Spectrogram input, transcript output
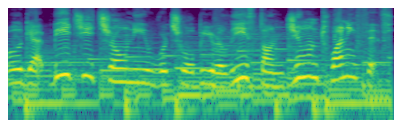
we'll get Beachy Trony, which will be released on June 25th.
